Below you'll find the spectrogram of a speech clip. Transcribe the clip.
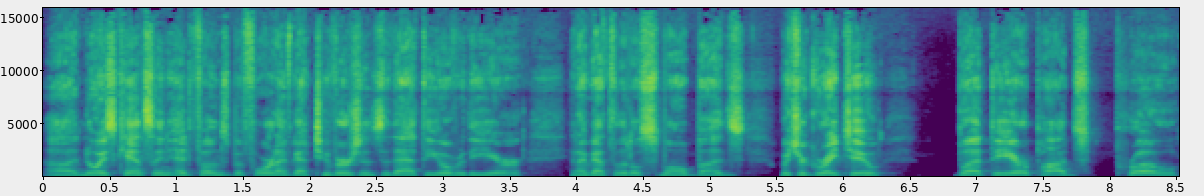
uh, noise canceling headphones before, and I've got two versions of that the over the ear, and I've got the little small buds, which are great too. But the AirPods Pro,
